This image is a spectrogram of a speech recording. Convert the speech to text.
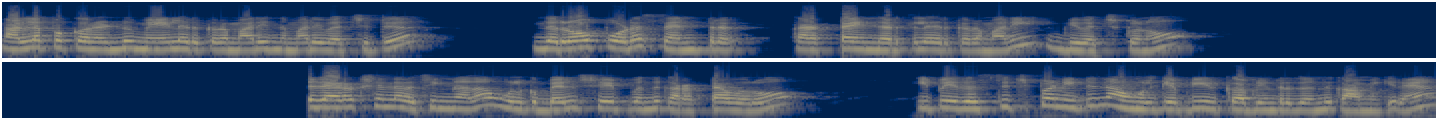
நல்ல பக்கம் ரெண்டும் மேல இருக்கிற மாதிரி இந்த மாதிரி வச்சுட்டு இந்த ரோப்போட சென்டர் கரெக்டா இந்த இடத்துல இருக்கிற மாதிரி இப்படி வச்சுக்கணும். இந்த டைரக்ஷன்ல வச்சீங்கன்னா தான் உங்களுக்கு பெல் ஷேப் வந்து கரெக்டா வரும். இப்போ இதை ஸ்டிச் பண்ணிட்டு நான் உங்களுக்கு எப்படி இருக்கு அப்படின்றது வந்து காமிக்கிறேன்.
